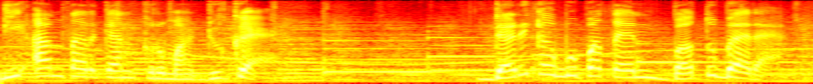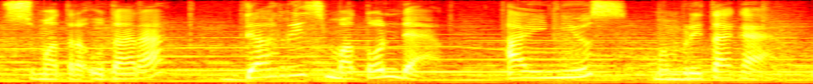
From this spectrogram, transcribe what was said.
diantarkan ke rumah duka. Dari Kabupaten Batubara, Sumatera Utara, Dahris Matonda, iNews memberitakan.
